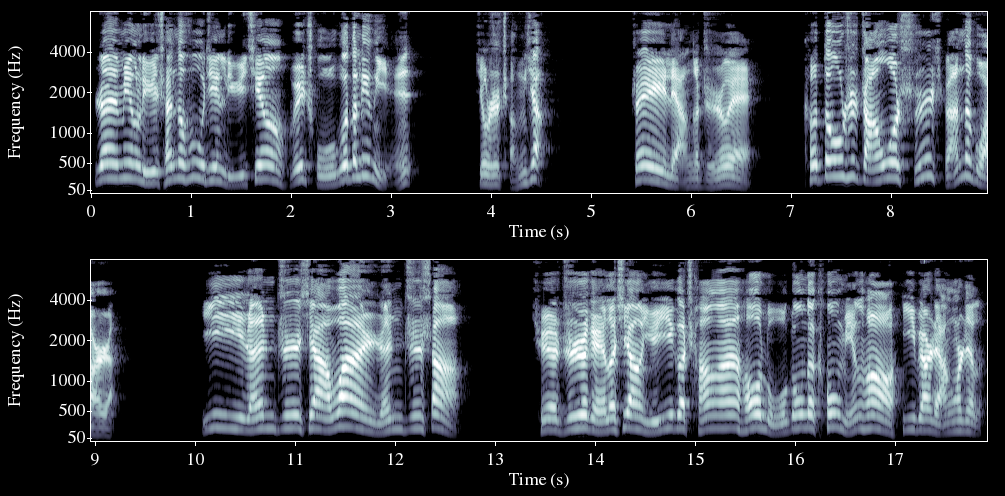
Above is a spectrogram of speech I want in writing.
任命吕臣的父亲吕青为楚国的令尹，就是丞相。这两个职位可都是掌握实权的官啊。一人之下，万人之上，却只给了项羽一个长安侯鲁公的空名号，一边凉快去了。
